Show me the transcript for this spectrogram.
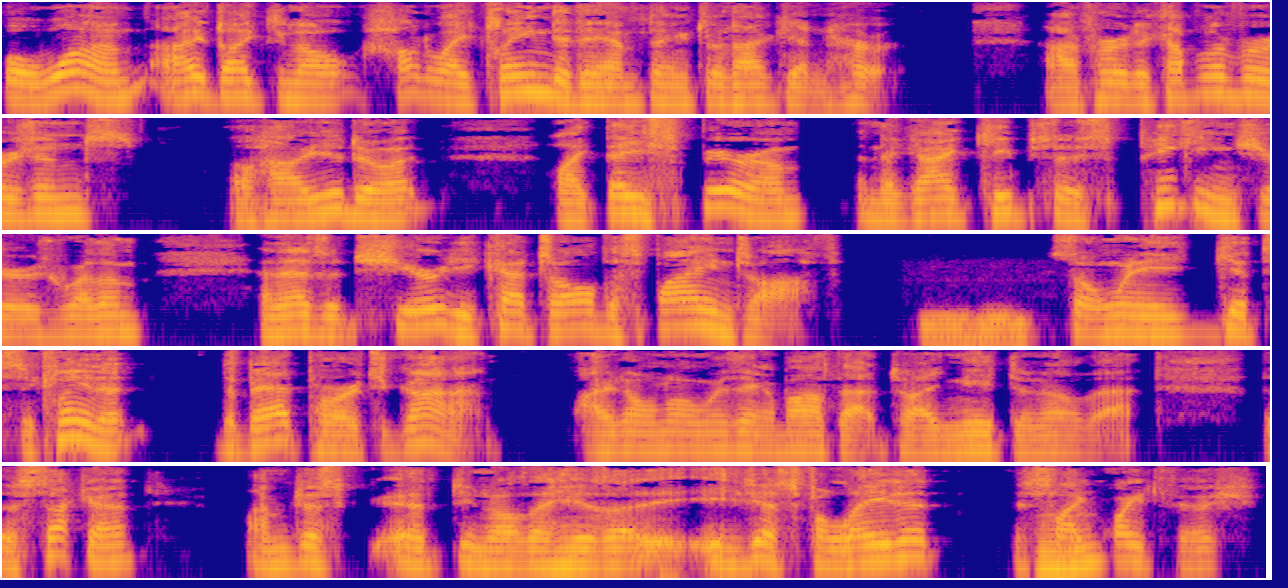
Well, one, I'd like to know how do I clean the damn things without getting hurt? I've heard a couple of versions of how you do it. Like they spear them and the guy keeps his pinking shears with him. And as it's sheared, he cuts all the spines off. Mm-hmm. So when he gets to clean it, the bad parts are gone. I don't know anything about that, so I need to know that. The second, I'm just, it, you know, that he's a, he just filleted it. It's like whitefish.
